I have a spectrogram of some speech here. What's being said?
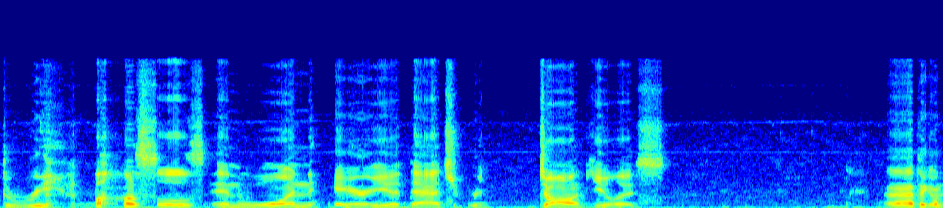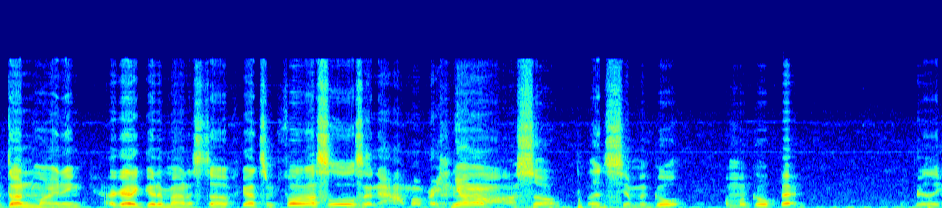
Three fossils in one area. That's ridiculous. Uh, I think I'm done mining. I got a good amount of stuff. Got some fossils, and now I'm over here. So let's see. I'm gonna go. I'm gonna go back. Really?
